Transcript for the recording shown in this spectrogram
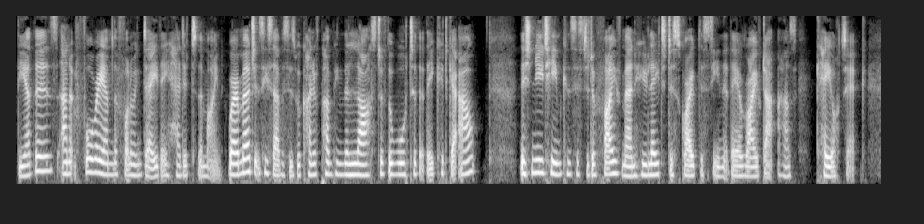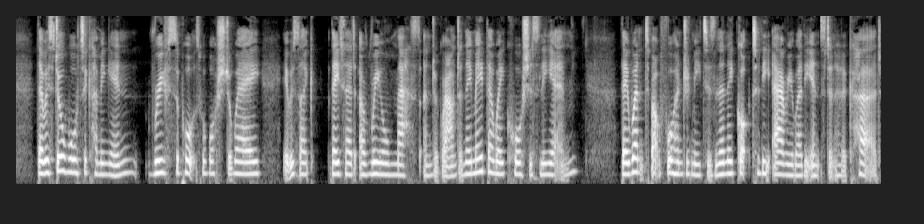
the others, and at 4am the following day, they headed to the mine, where emergency services were kind of pumping the last of the water that they could get out. This new team consisted of five men who later described the scene that they arrived at as chaotic. There was still water coming in, roof supports were washed away. It was like they said, a real mess underground, and they made their way cautiously in. They went about 400 metres and then they got to the area where the incident had occurred.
